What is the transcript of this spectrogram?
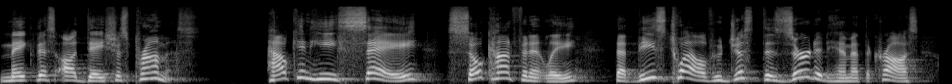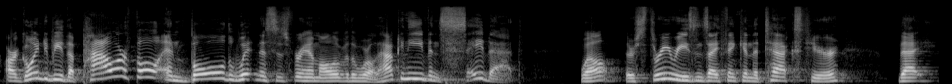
make this audacious promise? How can he say so confidently that these 12 who just deserted him at the cross are going to be the powerful and bold witnesses for him all over the world? How can he even say that? Well, there's three reasons I think in the text here that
